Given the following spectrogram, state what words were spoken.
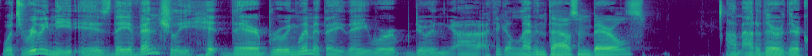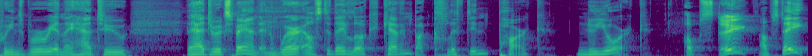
what's really neat is they eventually hit their brewing limit. They they were doing uh, I think eleven thousand barrels um, out of their their Queens brewery, and they had to they had to expand. And where else did they look, Kevin? But Clifton Park, New York, Upstate, upstate,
